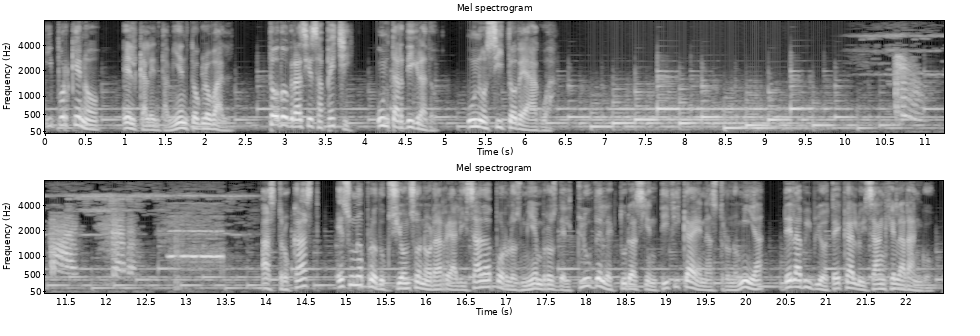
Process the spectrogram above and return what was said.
y, por qué no, el calentamiento global. Todo gracias a Pechi, un tardígrado, un osito de agua. Astrocast es una producción sonora realizada por los miembros del Club de Lectura Científica en Astronomía de la Biblioteca Luis Ángel Arango.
